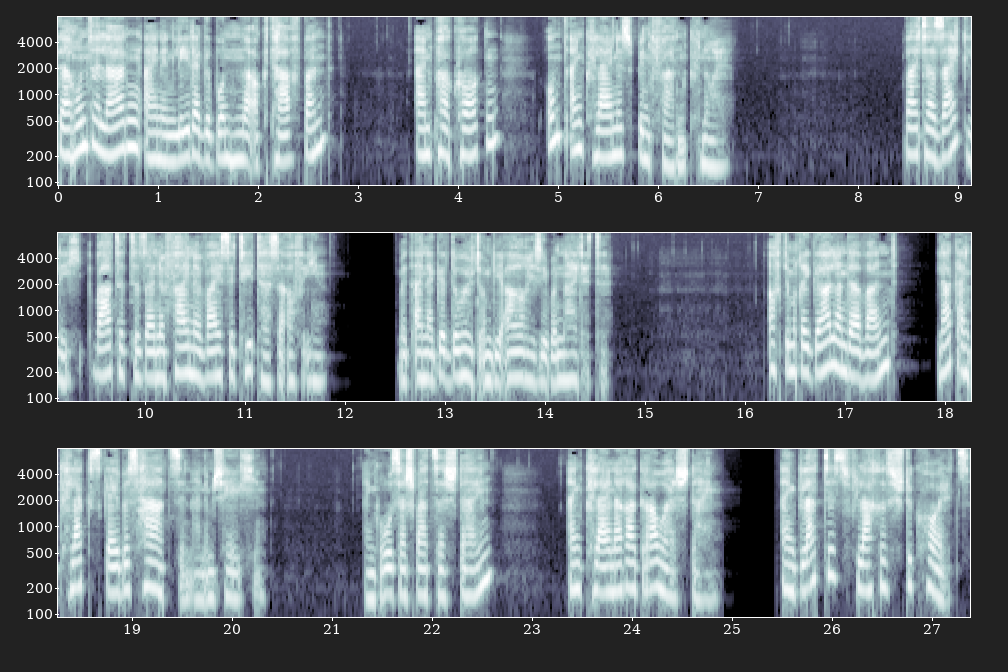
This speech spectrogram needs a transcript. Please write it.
Darunter lagen ein in Leder gebundener Oktavband, ein paar Korken und ein kleines Bindfadenknäuel. Weiter seitlich wartete seine feine weiße Teetasse auf ihn, mit einer Geduld, um die Auri sie beneidete. Auf dem Regal an der Wand lag ein klacksgelbes Harz in einem Schälchen, ein großer schwarzer Stein, ein kleinerer grauer Stein, ein glattes, flaches Stück Holz,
